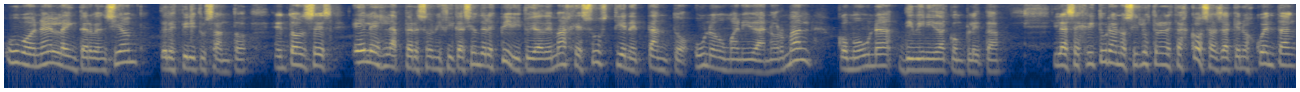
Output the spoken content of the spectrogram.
Hubo en él la intervención del Espíritu Santo. Entonces, Él es la personificación del Espíritu y además Jesús tiene tanto una humanidad normal como una divinidad completa. Y las escrituras nos ilustran estas cosas, ya que nos cuentan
